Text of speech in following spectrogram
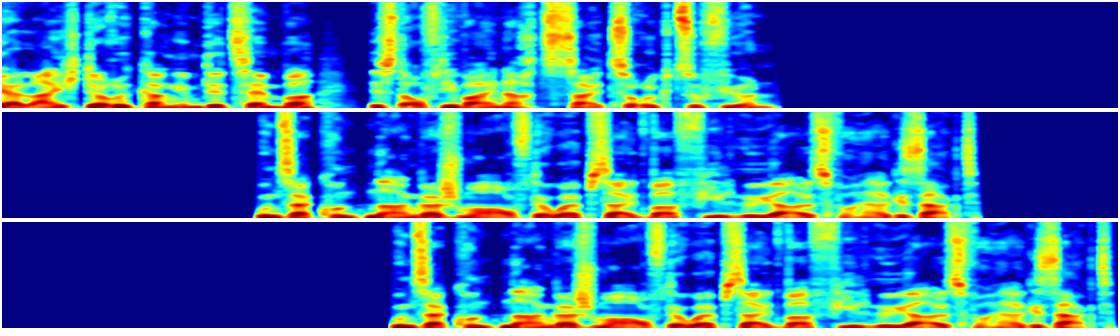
Der leichte Rückgang im Dezember ist auf die Weihnachtszeit zurückzuführen. Unser Kundenengagement auf der Website war viel höher als vorhergesagt. Unser Kundenengagement auf der Website war viel höher als vorhergesagt.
